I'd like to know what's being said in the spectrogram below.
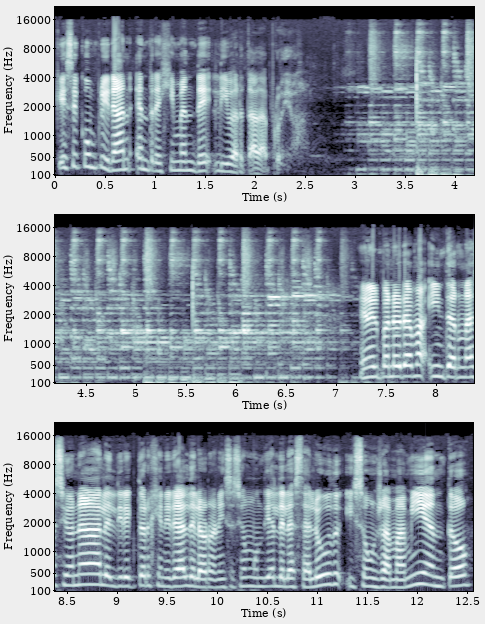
que se cumplirán en régimen de libertad a prueba. En el panorama internacional, el director general de la Organización Mundial de la Salud hizo un llamamiento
